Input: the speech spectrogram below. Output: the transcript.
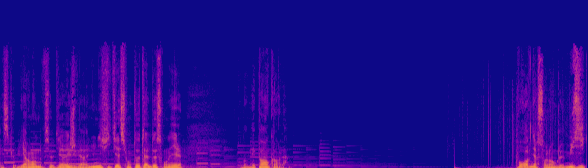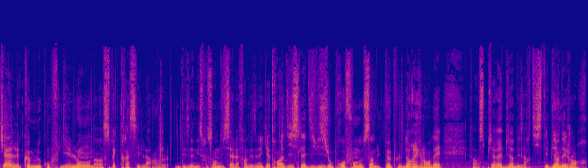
Est-ce que l'Irlande se dirige vers une unification totale de son île? On n'en est pas encore là. Pour revenir sur l'angle musical, comme le conflit est long, on a un spectre assez large. Des années 70 à la fin des années 90, la division profonde au sein du peuple nord-irlandais va inspirer bien des artistes et bien des genres.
